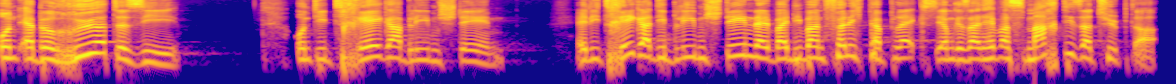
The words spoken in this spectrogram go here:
und er berührte sie und die Träger blieben stehen. Ja, die Träger, die blieben stehen, weil die waren völlig perplex. Die haben gesagt, hey, was macht dieser Typ da?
